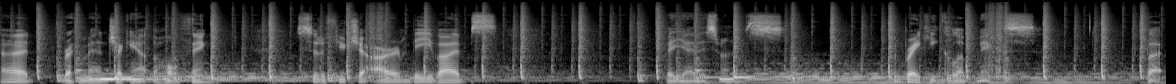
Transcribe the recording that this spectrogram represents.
I'd recommend checking out the whole thing. Sort of future R&B vibes. But yeah, this one's a breaky club mix. But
